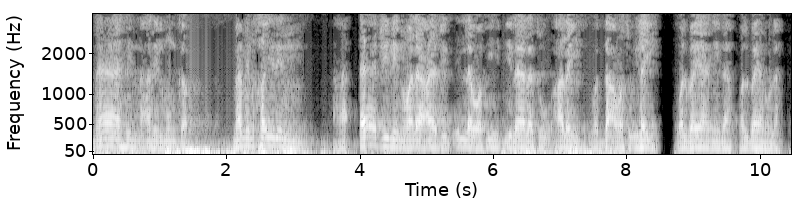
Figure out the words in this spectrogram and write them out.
ناه عن المنكر ما من خير آجل ولا عاجل إلا وفيه الدلالة عليه والدعوة إليه والبيان له والبيان له.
